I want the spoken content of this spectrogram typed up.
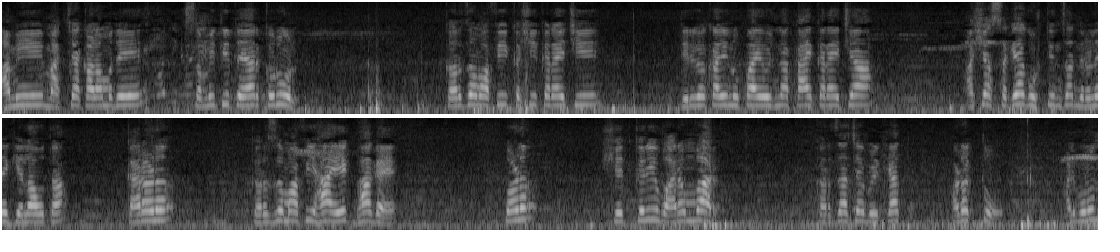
आम्ही मागच्या काळामध्ये समिती तयार करून कर्जमाफी कशी करायची दीर्घकालीन उपाययोजना काय करायच्या अशा सगळ्या गोष्टींचा निर्णय केला होता. कारण कर्जमाफी हा एक भाग आहे पण शेतकरी वारंवार कर्जाच्या विळख्यात अडकतो आणि म्हणून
